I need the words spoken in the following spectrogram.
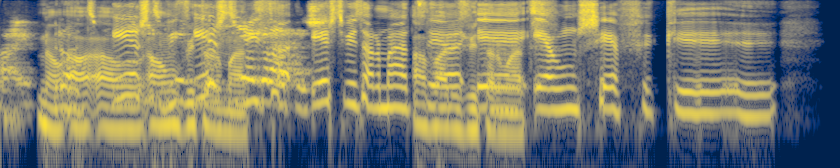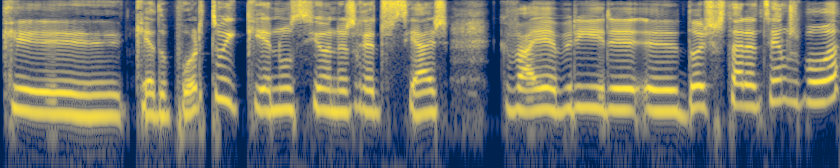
Okay. Não, há, há, este, há um Vitor Matos. Este Vitor Matos, é, é, é um chefe que que, que é do Porto e que anunciou nas redes sociais que vai abrir uh, dois restaurantes em Lisboa.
